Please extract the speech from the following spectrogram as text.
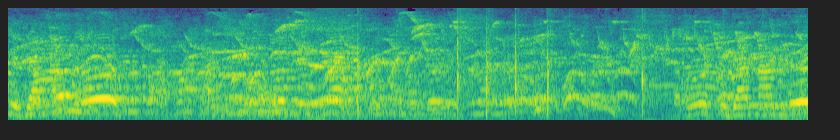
tiga enam bu. Terus tiga enam bu.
